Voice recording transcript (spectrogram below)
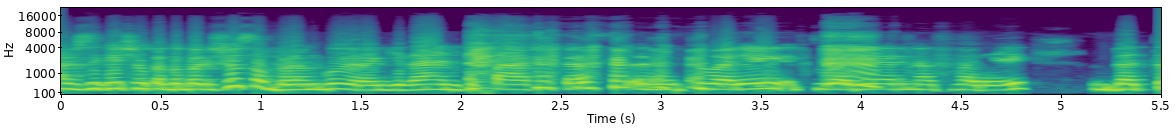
aš sakyčiau kad dabar iš viso brangu yra gyventi taškas tvariai tvariai ar netvariai. Bet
